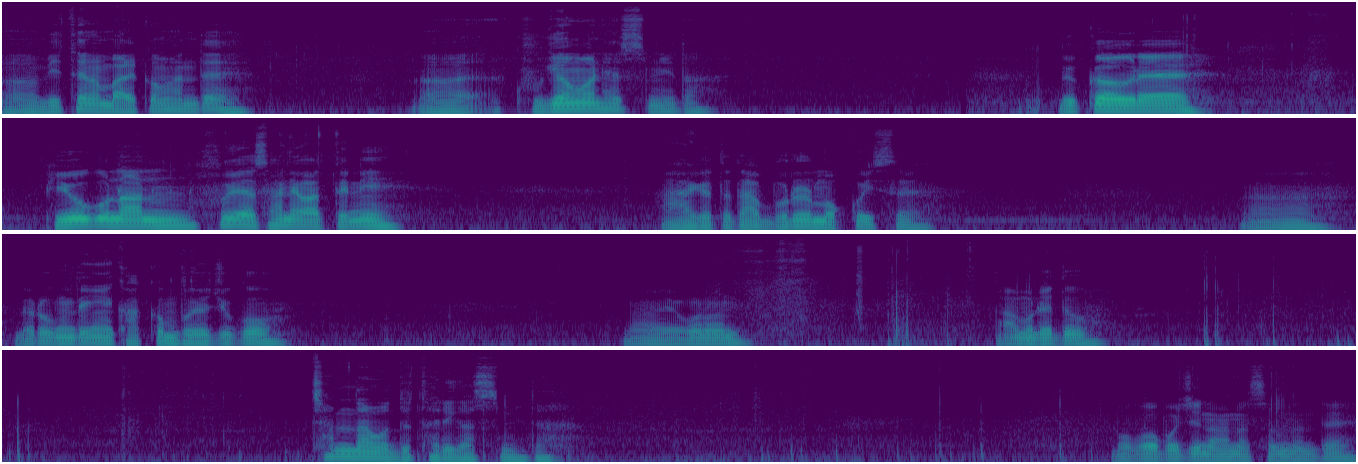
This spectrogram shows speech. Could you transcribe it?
어, 밑에는 말끔한데 아, 구경은 했습니다. 늦가을에 비 오고 난 후에 산에 왔더니 아 이것도 다 물을 먹고 있어요. 아, 너로궁뎅이 가끔 보여주고 아, 요거는 아무래도 참나무 느타리 같습니다. 먹어보진 않았었는데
